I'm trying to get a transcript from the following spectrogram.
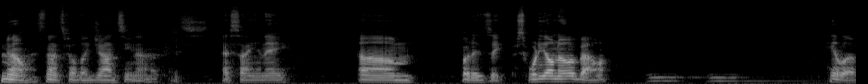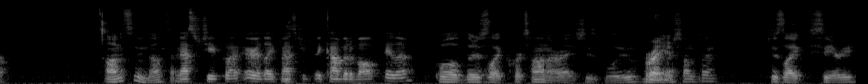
No, it's not spelled like John Cena. Okay. It's S I N A. Um, but it's like, so what do y'all know about Halo? Honestly, nothing. Master Chief Cla- or like Master the Combat Evolved Halo. well, there's like Cortana, right? She's blue, Right. or something. She's like Siri.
